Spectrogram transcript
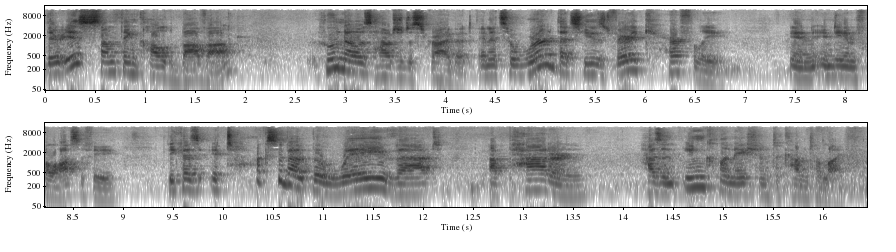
there is something called bhava. Who knows how to describe it? And it's a word that's used very carefully in Indian philosophy because it talks about the way that a pattern has an inclination to come to life.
